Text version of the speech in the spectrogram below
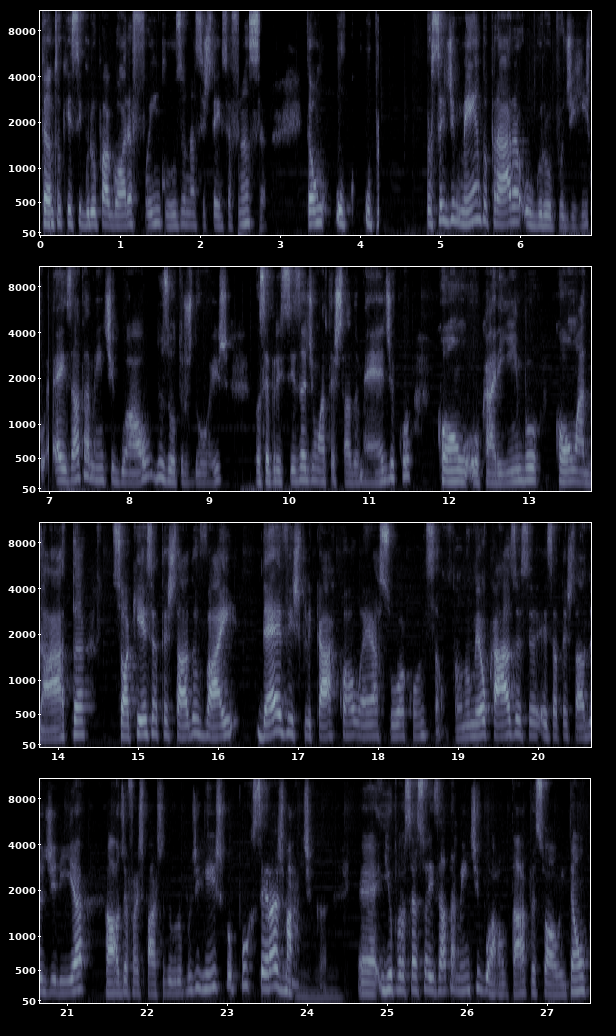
tanto que esse grupo agora foi incluso na assistência financeira. Então, o, o procedimento para o grupo de risco é exatamente igual dos outros dois. Você precisa de um atestado médico com o carimbo, com a data, só que esse atestado vai deve explicar qual é a sua condição. Então, no meu caso, esse, esse atestado diria Cláudia faz parte do grupo de risco por ser asmática. Uhum. É, e o processo é exatamente igual, tá, pessoal? Então,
